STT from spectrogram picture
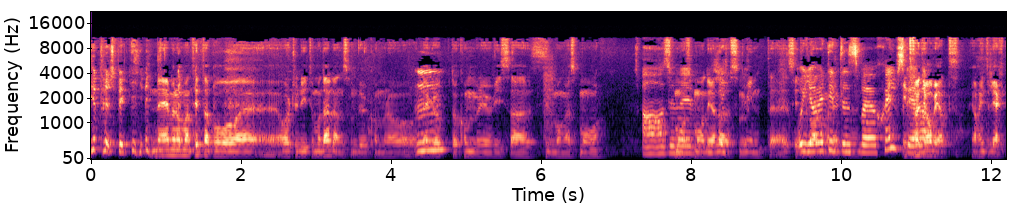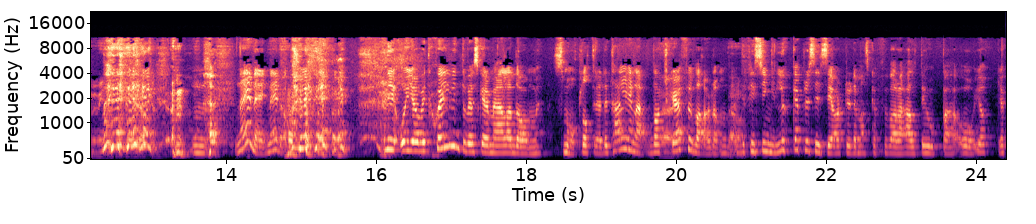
det perspektivet. Nej, men om man tittar på eh, R2D2-modellen som du kommer att lägga Mm. upp, då kommer det ju visa hur många små, Ja, små, är små delar jätte- som inte sitter Och jag vet inte ens vad jag själv ska Inte för att göra. jag vet. Jag har inte lekt med min. Inte. Nej, nej, nej då. nej, och jag vet själv inte vad jag ska göra med alla de små plottriga detaljerna. Vart ska Nej. jag förvara dem? Ja. Det finns ju ingen lucka precis i Arthur där man ska förvara alltihopa och jag, jag,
